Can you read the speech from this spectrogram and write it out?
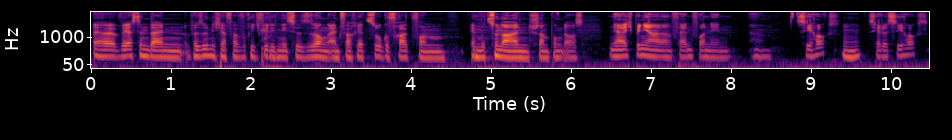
Äh, wer ist denn dein persönlicher Favorit für die nächste Saison? Einfach jetzt so gefragt vom emotionalen Standpunkt aus. Ja, ich bin ja Fan von den ähm, Seahawks, mhm. Seattle Seahawks.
